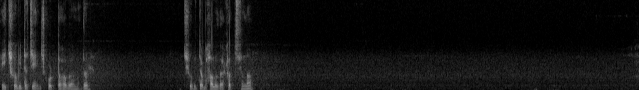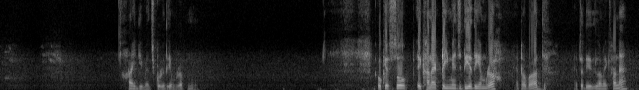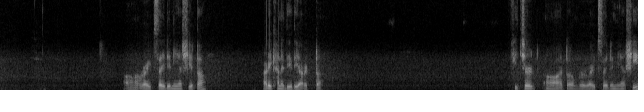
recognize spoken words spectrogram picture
এই ছবিটা চেঞ্জ করতে হবে আমাদের। ছবিটা ভালো দেখাচ্ছে না। হাইড ইমেজ করে দিই আমরা। ওকে সো এখানে একটা ইমেজ দিয়ে দিই আমরা। এটা বাদ। এটা দিয়ে দিলাম এখানে। রাইট সাইডে নিয়ে আসি এটা। আর এখানে দিয়ে দিই আরেকটা। ফিচার এটা আমরা রাইট সাইডে নিয়ে আসি।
